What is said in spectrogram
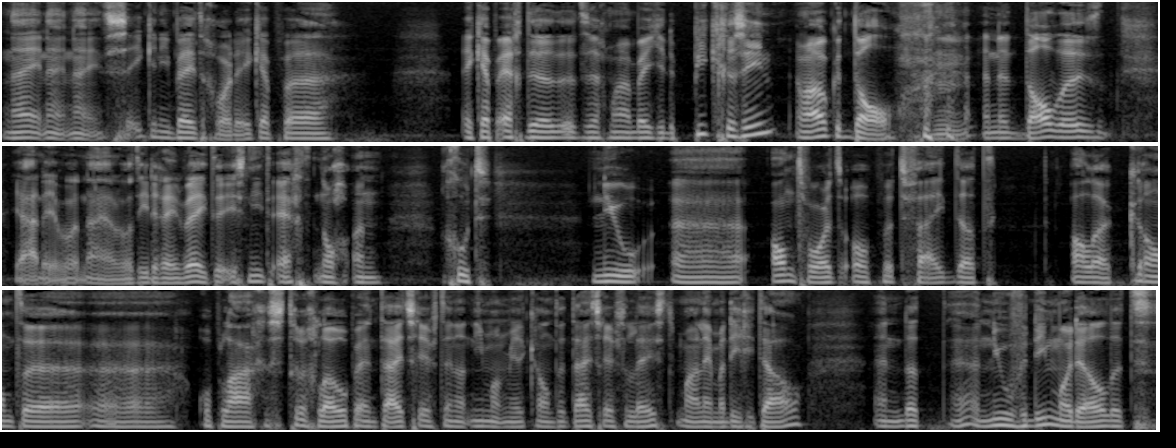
nee, nee, nee. Het is zeker niet beter geworden. Ik heb, ik heb echt de, de- zeg maar een beetje de piek gezien, maar ook het dal. Mm. En het dal is, ja, nee, nou ja, wat iedereen weet, is niet echt nog een goed nieuw eh, antwoord op het feit dat alle krantenoplages teruglopen en tijdschriften en dat niemand meer kranten en tijdschriften leest, maar alleen maar digitaal. En dat hè, een nieuw verdienmodel, dat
